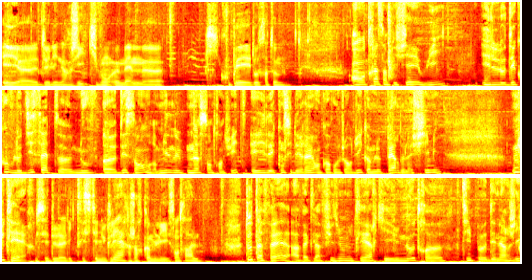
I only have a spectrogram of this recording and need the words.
et euh, de l'énergie qui vont eux-mêmes euh, couper d'autres atomes. En très simplifié, oui. Il le découvre le 17 nou- euh, décembre 1938 et il est considéré encore aujourd'hui comme le père de la chimie nucléaire. Mais c'est de l'électricité nucléaire, genre comme les centrales. Tout à fait, avec la fusion nucléaire qui est une autre euh, type d'énergie,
